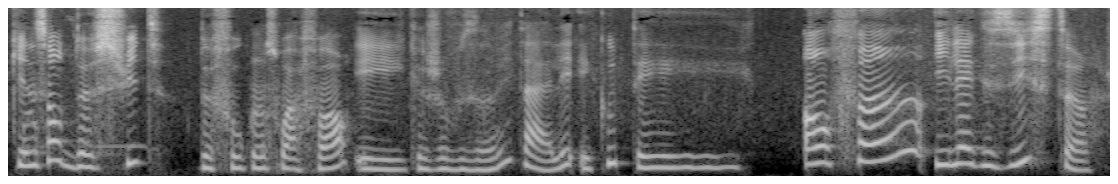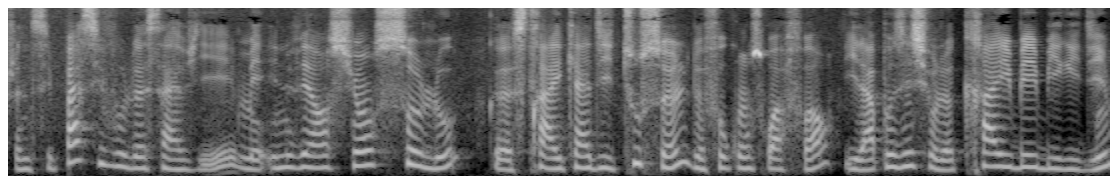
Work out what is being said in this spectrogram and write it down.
qui est une sorte de suite de Faut qu'on soit fort et que je vous invite à aller écouter. Enfin, il existe, je ne sais pas si vous le saviez, mais une version solo que Strike a dit tout seul de Faut qu'on soit fort. Il a posé sur le Cry Baby Redeem.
